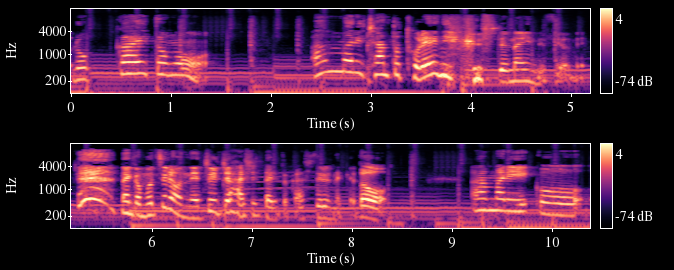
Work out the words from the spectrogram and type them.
6回ともあんまりちゃんとトレーニングしてないんですよね。なんかもちろんね、ちょいちょい走ったりとかしてるんだけど、あんまりこ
